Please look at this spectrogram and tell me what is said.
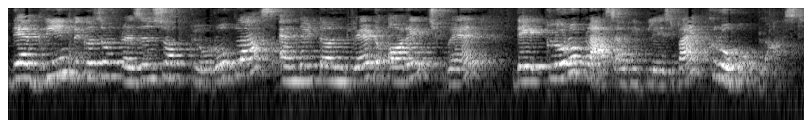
They are green because of presence of chloroplast and they turn red orange when the chloroplast are replaced by chromoplast.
